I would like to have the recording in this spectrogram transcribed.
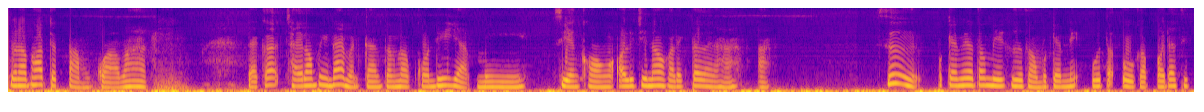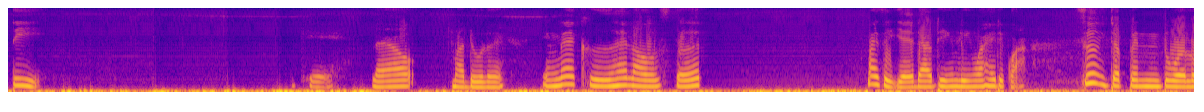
คุณภาพจะต่ำกว่ามาก แต่ก็ใช้ร้องเพลงได้เหมือนกันสำหรับคนที่อยากมีเสียงของ Original Character นะคะ อะ ซึ่งโปรแกรมที่เราต้องมีคือ 2 โปรแกรมนี้อุตอุกับ Audacity แล้วมาดูเลย อย่างแรกคือให้เราเซิร์ชไม่สิอย่าดาวทิ้งลิงก์ไว้ให้ดีกว่า ซึ่งจะเป็นตัวโร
